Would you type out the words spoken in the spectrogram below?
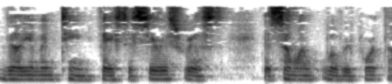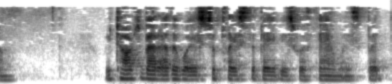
William and Tine faced a serious risk that someone will report them. We talked about other ways to place the babies with families, but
